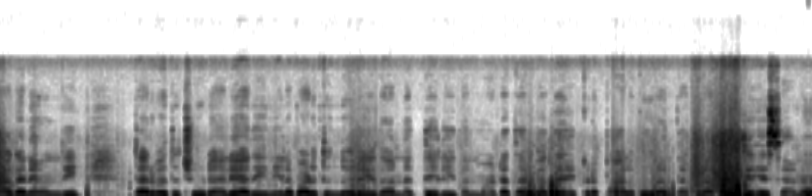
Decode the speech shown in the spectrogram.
బాగానే ఉంది. తర్వాత చూడాలి అది నిలబడుతుందో లేదో అన్నది తెలియదు అనమాట తర్వాత ఇక్కడ పాలకూర అంతా కూడా కట్ చేసేసాను.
